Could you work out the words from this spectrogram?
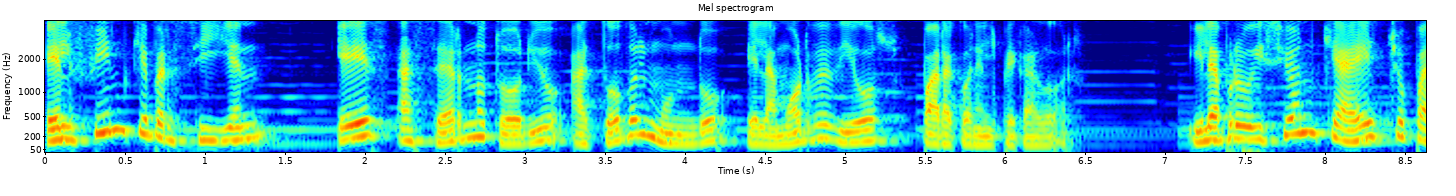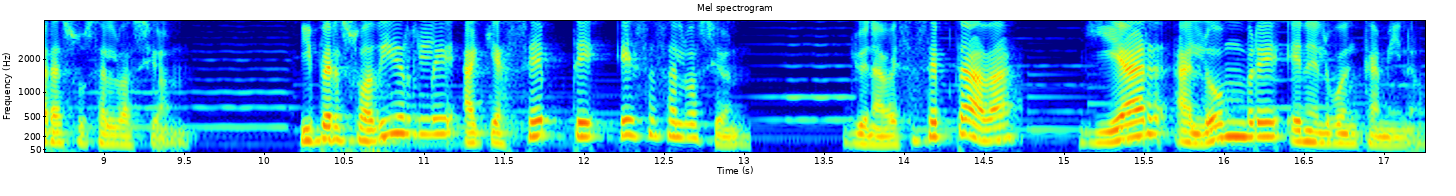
El fin que persiguen es hacer notorio a todo el mundo el amor de Dios para con el pecador y la provisión que ha hecho para su salvación, y persuadirle a que acepte esa salvación, y una vez aceptada, guiar al hombre en el buen camino.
